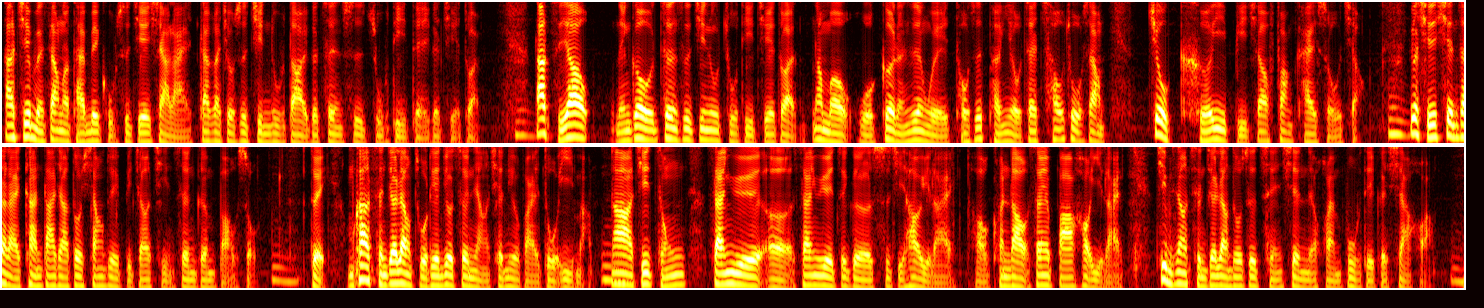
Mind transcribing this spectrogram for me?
那基本上呢，台北股市接下来大概就是进入到一个正式主底的一个阶段。那只要能够正式进入主体阶段，那么我个人认为，投资朋友在操作上就可以比较放开手脚。因为其实现在来看，大家都相对比较谨慎跟保守。嗯对我们看到成交量，昨天就剩两千六百多亿嘛。那其实从三月呃三月这个十几号以来，好看到三月八号以来，基本上成交量都是呈现了缓步的一个下滑。嗯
